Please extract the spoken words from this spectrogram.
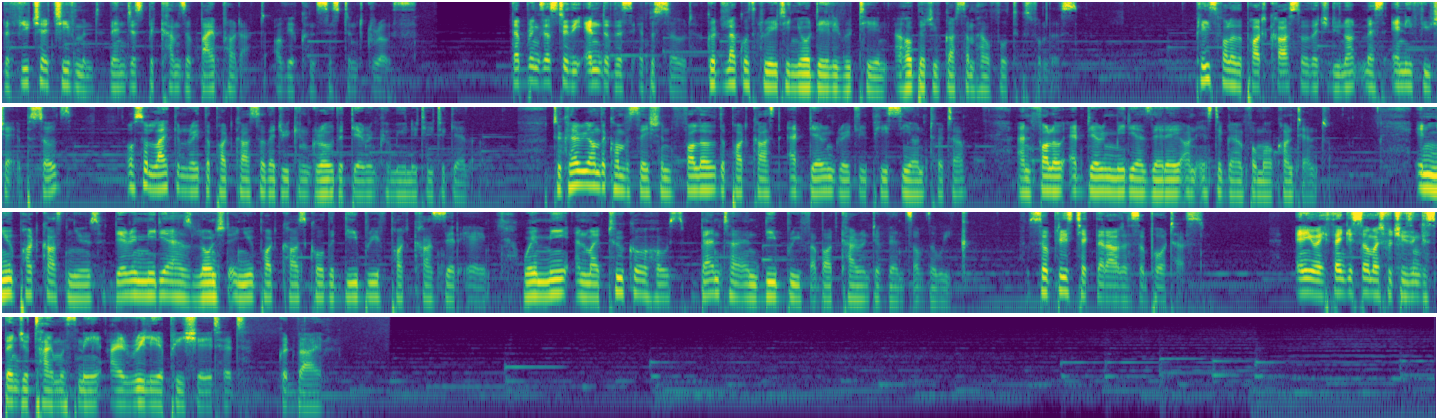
The future achievement then just becomes a byproduct of your consistent growth. That brings us to the end of this episode. Good luck with creating your daily routine. I hope that you've got some helpful tips from this. Please follow the podcast so that you do not miss any future episodes. Also, like and rate the podcast so that we can grow the Daring community together. To carry on the conversation, follow the podcast at Daring Greatly PC on Twitter and follow at Daring Media ZA on Instagram for more content. In new podcast news, Daring Media has launched a new podcast called the Debrief Podcast ZA, where me and my two co hosts banter and debrief about current events of the week. So please check that out and support us. Anyway, thank you so much for choosing to spend your time with me. I really appreciate it. Goodbye.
